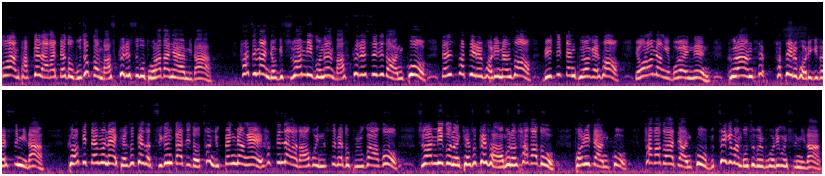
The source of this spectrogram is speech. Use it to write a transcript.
또한 밖에 나갈 때도 무조건 마스크를 쓰고 돌아다녀야 합니다. 하지만 여기 주한미군은 마스크를 쓰지도 않고 댄스 파티를 벌이면서 밀집된 구역에서 여러 명이 모여있는 그러한 사- 사태를 벌이기도 했습니다. 그렇기 때문에 계속해서 지금까지도 1600명의 확진자가 나오고 있음에도 불구하고 주한미군은 계속해서 아무런 사과도 벌이지 않고 사과도 하지 않고 무책임한 모습을 벌이고 있습니다.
